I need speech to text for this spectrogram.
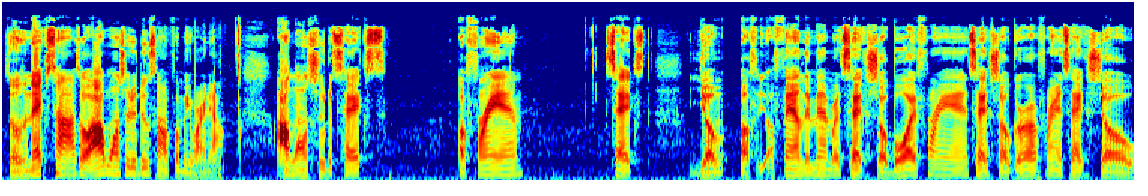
So the next time, so I want you to do something for me right now. I want you to text a friend, text your a, a family member, text your boyfriend, text your girlfriend, text your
